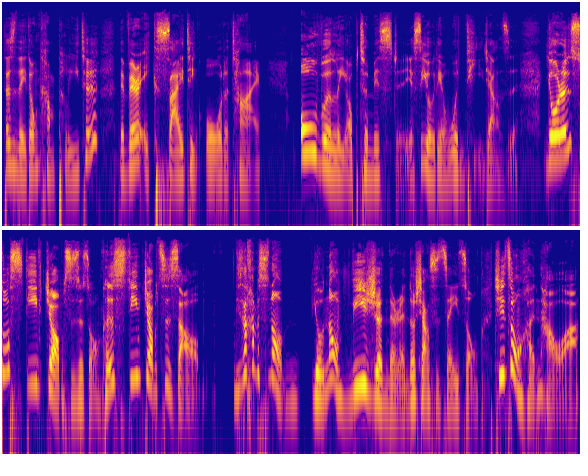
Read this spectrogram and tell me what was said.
但是 they don't complete it，they're very exciting all the time，overly optimistic 也是有点问题这样子。有人说 Steve Jobs 是这种，可是 Steve Jobs 至少。 你知道他们是那种有那种 vision 的人，都像是这一种。其实这种很好啊，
